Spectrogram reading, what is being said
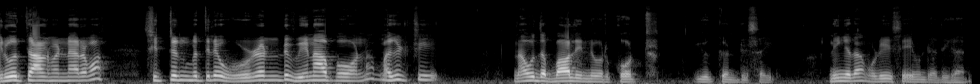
இருபத்தி நாலு மணி நேரமும் சிற்றின்பத்திலே உழண்டு வீணாக போவோன்னா மகிழ்ச்சி. நவ் த பால் இன் ஒரு கோர்ட் யூ கேன் டிசைட் நீங்கள் தான் முடிவு செய்ய வேண்டிய அதிகாரி.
